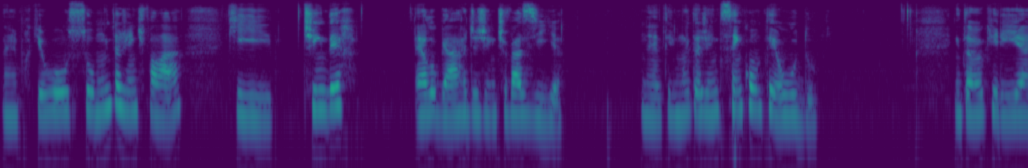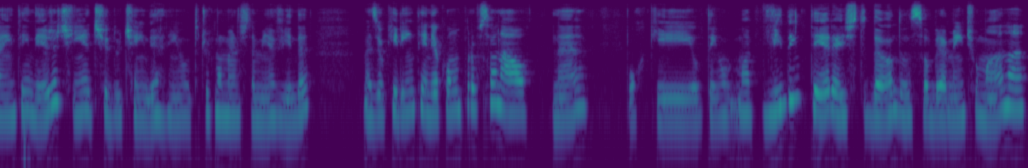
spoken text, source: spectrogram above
né? Porque eu ouço muita gente falar que Tinder é lugar de gente vazia, né? Tem muita gente sem conteúdo. Então eu queria entender, eu já tinha tido Tinder em outros momentos da minha vida, mas eu queria entender como profissional, né? Porque eu tenho uma vida inteira estudando sobre a mente humana,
